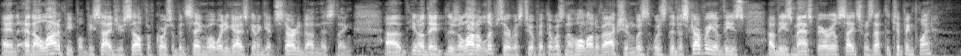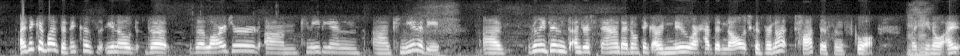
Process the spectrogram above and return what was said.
And, and a lot of people besides yourself, of course, have been saying, well, when are you guys going to get started on this thing? Uh, you know, they, there's a lot of lip service to it, but there wasn't a whole lot of action. Was, was the discovery of these, of these mass burial sites, was that the tipping point? I think it was. I think because, you know, the, the larger um, Canadian uh, community uh, really didn't understand, I don't think, or knew or had the knowledge because we're not taught this in school. Like, mm-hmm. you know, I,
